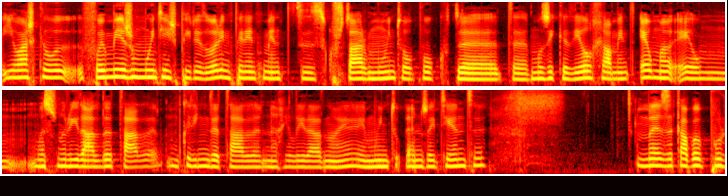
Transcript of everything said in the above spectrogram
E eu acho que ele foi mesmo muito inspirador, independentemente de se gostar muito ou pouco da, da música dele, realmente é, uma, é um- uma sonoridade datada, um bocadinho datada na realidade, não é? É muito anos 80, mas acaba por,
